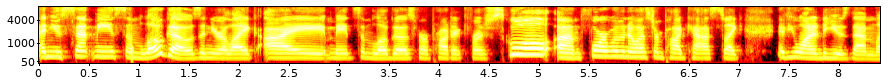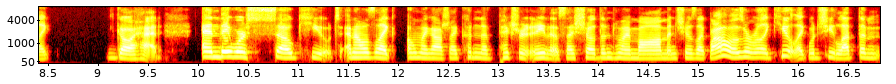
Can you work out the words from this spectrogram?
And you sent me some logos and you're like, I made some logos for a project for school um for Women in Western podcast. Like if you wanted to use them, like go ahead and they were so cute. And I was like, oh my gosh, I couldn't have pictured any of this. I showed them to my mom and she was like, wow, those are really cute. Like, would she let them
